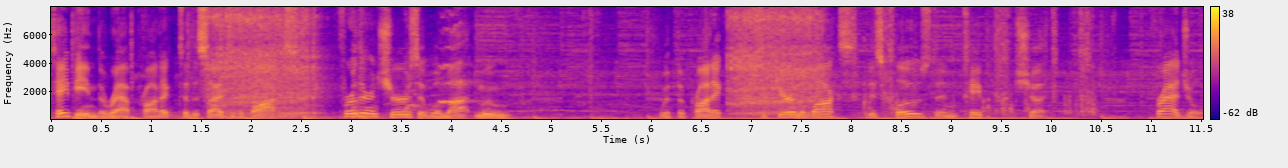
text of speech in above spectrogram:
Taping the wrap product to the sides of the box further ensures it will not move. With the product secure in the box, it is closed and taped shut. Fragile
